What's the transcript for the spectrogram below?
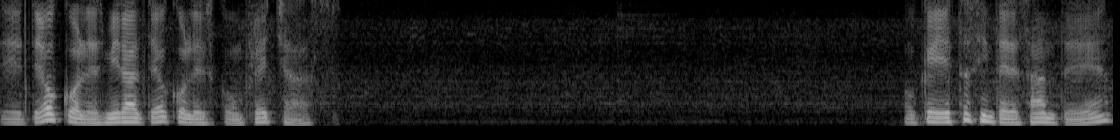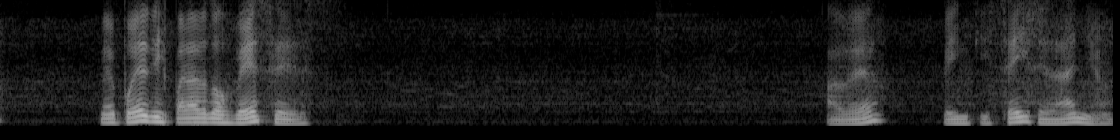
Eh, Teócoles, mira al Teócoles con flechas. Ok, esto es interesante, ¿eh? Me puede disparar dos veces. A ver, 26 de daño.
